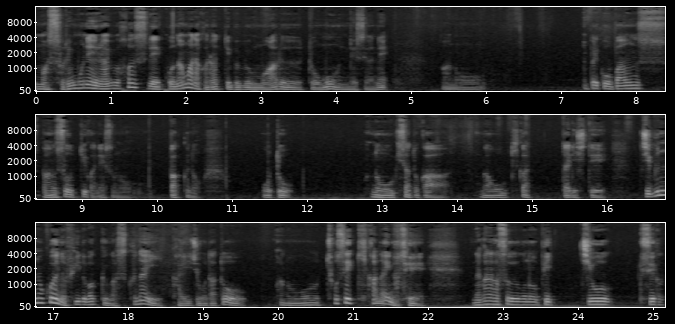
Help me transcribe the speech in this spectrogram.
まあそれもねライブハウスでこう生だからっていう部分もあると思うんですよね。あのやっぱりこう伴伴奏っていうかねそのバックの音の大きさとかが大きかったりして自分の声のフィードバックが少ない会場だとあの調整効かないのでなかなかそういうのピッチを正確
